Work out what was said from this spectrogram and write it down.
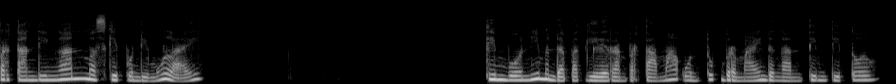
Pertandingan meskipun dimulai, tim Boni mendapat giliran pertama untuk bermain dengan tim Tito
